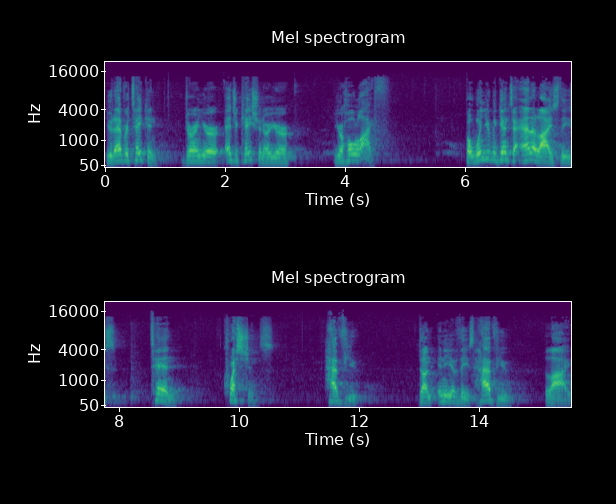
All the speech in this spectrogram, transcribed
you'd ever taken during your education or your, your whole life. But when you begin to analyze these 10 questions, have you done any of these? Have you lied?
